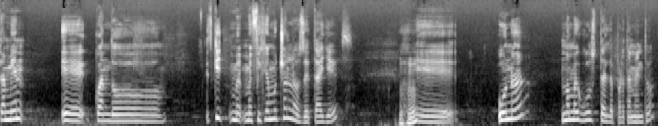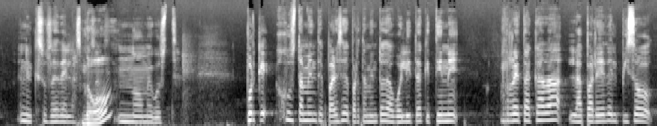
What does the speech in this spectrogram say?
también eh, cuando... Es que me, me fijé mucho en los detalles. Eh, una, no me gusta el departamento en el que suceden las ¿No? cosas. No me gusta. Porque justamente parece departamento de abuelita que tiene retacada la pared, el piso,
